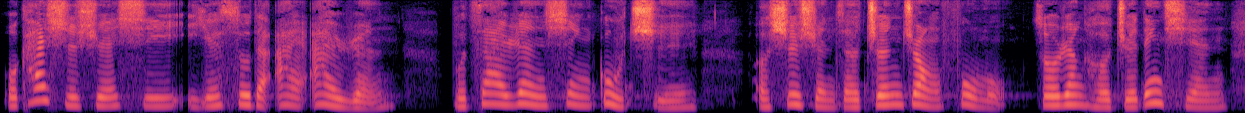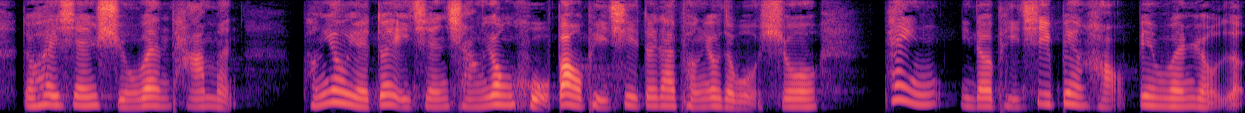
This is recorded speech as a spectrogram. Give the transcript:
我开始学习耶稣的爱爱人，不再任性固执，而是选择尊重父母。做任何决定前，都会先询问他们。朋友也对以前常用火爆脾气对待朋友的我说：“佩莹，你的脾气变好，变温柔了。”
